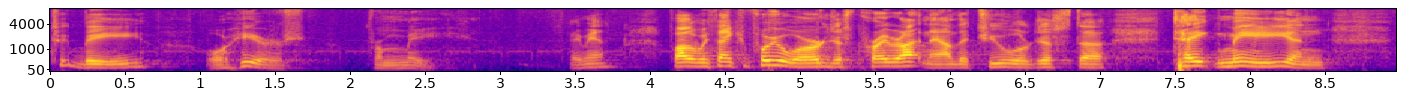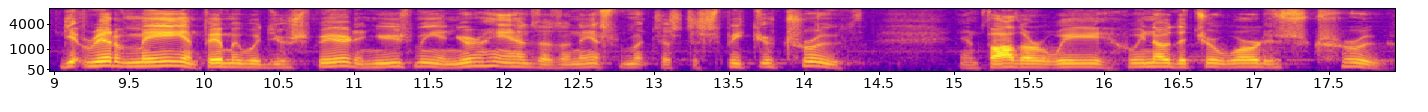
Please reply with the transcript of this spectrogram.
to be or hears from me. Amen. Father, we thank you for your word. Just pray right now that you will just uh, take me and get rid of me and fill me with your spirit and use me in your hands as an instrument just to speak your truth. And Father, we, we know that your word is truth.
